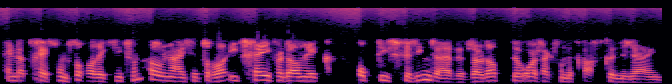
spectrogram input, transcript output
En dat geeft soms toch wel dat je ziet van, oh, nou hij zit toch wel iets schever dan ik optisch gezien zou hebben. Zou dat de oorzaak van de kracht kunnen zijn?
